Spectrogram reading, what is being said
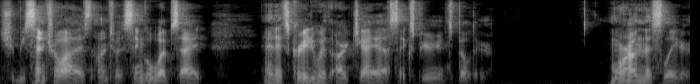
should be centralized onto a single website, and it's created with ArcGIS Experience Builder. More on this later.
